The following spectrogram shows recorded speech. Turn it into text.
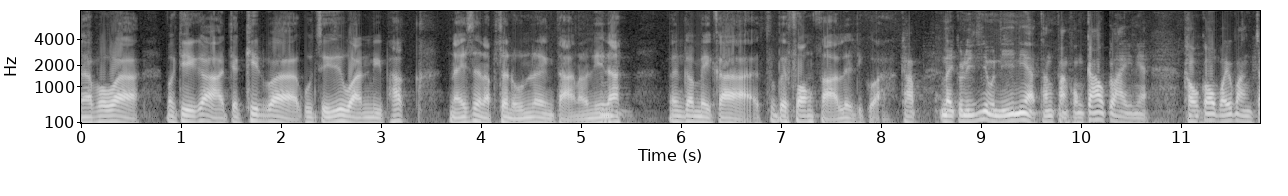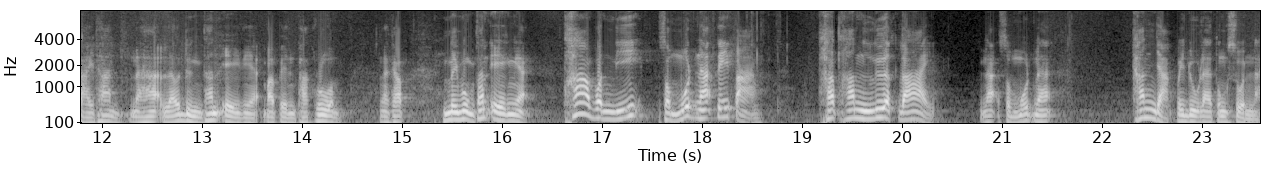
นะเพราะว่าบางทีก็อาจจะคิดว่าคุณศรีสุวรรณมีพักไหนสนับสนุนอะไรต่างๆ เหล่านี้นะ มันก็ไม่กล้าไปฟ้องศาลเลยดีกว่า ครับ ในกรณีที่วันนี้เนี่ยทางฝั่งของก้าวไกลเนี่ยเขาก็ไว้วางใจท่านนะฮะแล้วดึงท่านเองเนี่ยมาเป็นพักร่วมนะครับ ในมุมท่านเองเนี่ยถ้าวันนี้สมมุตินะตีต่าง ถ้าท่านเลือกได้นะสมมุตินะท่านอยากไปดูแลตรงส่วนไหน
